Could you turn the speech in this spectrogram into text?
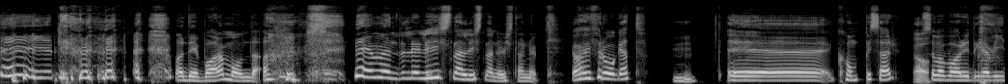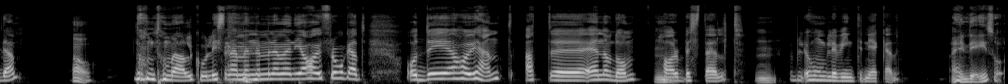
nej, och det är bara måndag. Nej men lyssna, lyssna nu, lyssna nu. Jag har ju frågat Mm. eh, kompisar Ja. som har varit gravida. Ja. De, de är alkoholister. Nej, men, nej, men, men jag har ju frågat och det har ju hänt att eh, en av dem Mm. har beställt. Mm. Hon blev inte nekad. Nej, det är så.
